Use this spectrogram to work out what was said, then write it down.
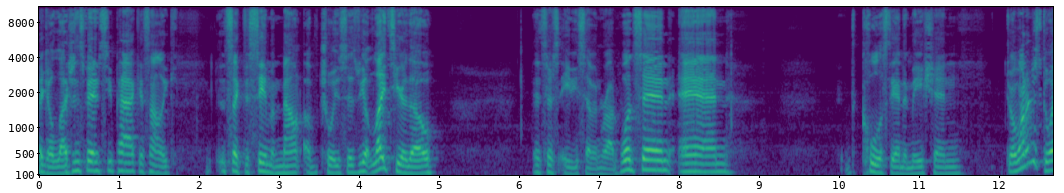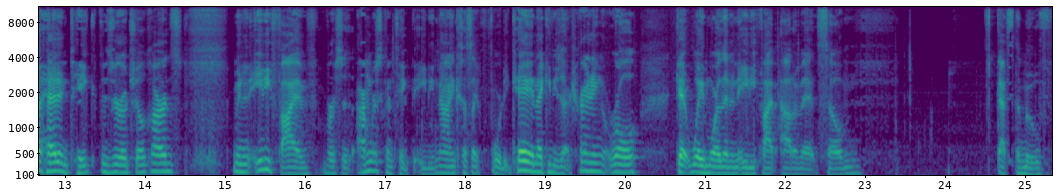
like a Legends Fantasy Pack. It's not like it's like the same amount of choices. We got lights here though. It's just 87 Rod Woodson and the coolest animation. do I want to just go ahead and take the zero chill cards? I mean, an 85 versus, I'm just going to take the 89 because that's like 40k, and I can use that training roll, get way more than an 85 out of it. So that's the move.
